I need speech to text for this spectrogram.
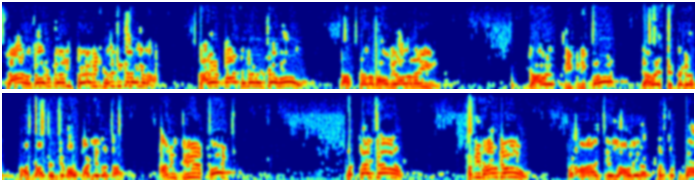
चार हजार रुपयांनी सोयाबीन खरेदी केला गेला. साडेपाच हजाराच्या वर कापसाला भाव मिळाला नाही. ज्यावेळेस पीक निघतं त्यावेळेस ते सगळं भाव त्यांचे भाव पाडले जातात. आम्ही दीड पट खर्चाच्या हमी भाव देऊ. पण आज जे लावलेला खर्च सुद्धा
